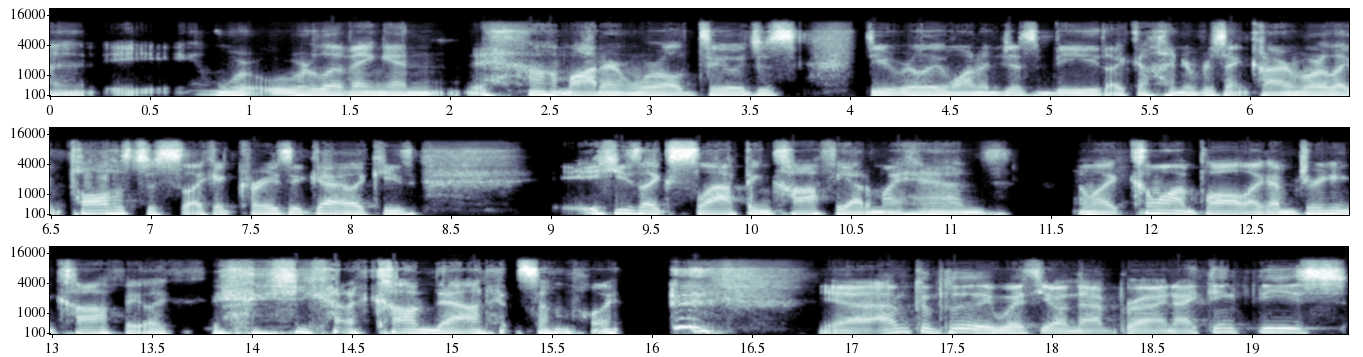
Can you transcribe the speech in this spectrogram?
uh, we're, we're living in a modern world too. just, do you really want to just be like a hundred percent carnivore? Like Paul's just like a crazy guy. Like he's, he's like slapping coffee out of my hand. I'm like, come on, Paul. Like I'm drinking coffee. Like you gotta calm down at some point. Yeah, I'm completely with you on that, Brian. I think these,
